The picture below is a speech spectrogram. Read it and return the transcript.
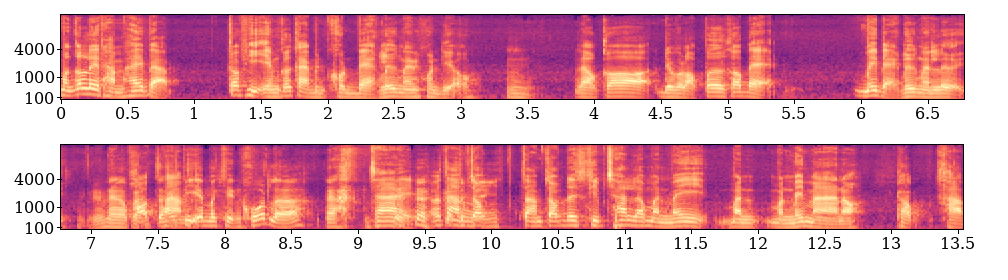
มันก็เลยทำให้แบบก็ PM ก็กลายเป็นคนแบกเรื่องนั้นคนเดียวอืมแล้วก็ developer ก็แบก ไม่แบกเรื่องนั้นเลยนะครับเพราะจะให้ตาม PM มาเขียนโค้ดเหรออะใช่แล้วตาม job ตาม job description แล้วมันไม่มันมันไม่มาเนาะครับครับ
